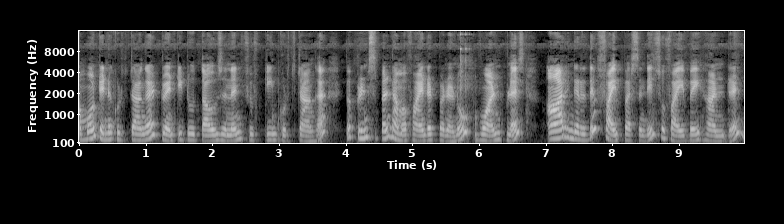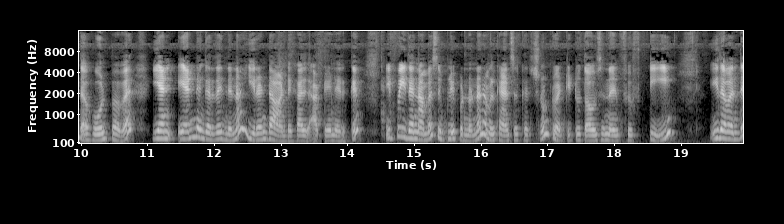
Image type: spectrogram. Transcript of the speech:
அமௌண்ட் என்ன கொடுத்துட்டாங்க? Twenty two thousand and fifteen கொடுத்துட்டாங்க. இப்போ பிரின்சிபல் நம்ம ஃபைண்ட் அவுட் பண்ணணும். ஒன் ப்ளஸ் ஆறுங்கிறது five percentage so five by hundred the whole power N என்னங்கிறது என்னென்னா இரண்டு ஆண்டுகள் அப்படின்னு இருக்குது இப்போ இதை நம்ம சிம்பிளை பண்ணோன்னா நம்மளுக்கு ஆன்சர் கிடச்சிடும். Twenty two thousand and fifty இதை வந்து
